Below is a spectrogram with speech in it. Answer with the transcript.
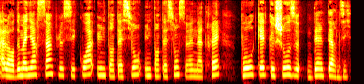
Alors, de manière simple, c'est quoi une tentation? Une tentation, c'est un attrait pour quelque chose d'interdit.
